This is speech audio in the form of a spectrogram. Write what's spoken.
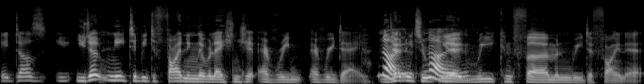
It does. You, you don't need to be defining the relationship every every day. No, you don't need to no. you know reconfirm and redefine it.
